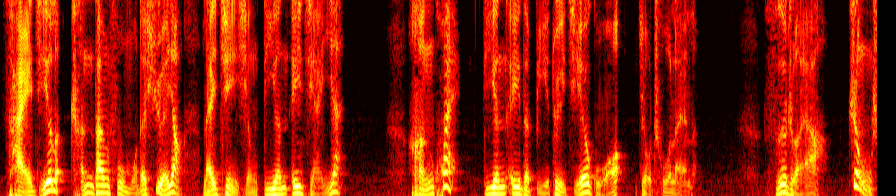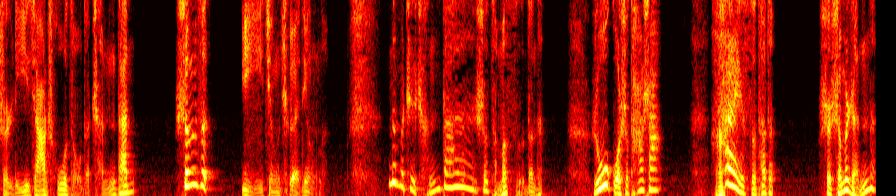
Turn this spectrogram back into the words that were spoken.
采集了陈丹父母的血样来进行 DNA 检验。很快，DNA 的比对结果就出来了，死者呀正是离家出走的陈丹，身份已经确定了。那么这陈丹是怎么死的呢？如果是他杀，害死他的是什么人呢？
